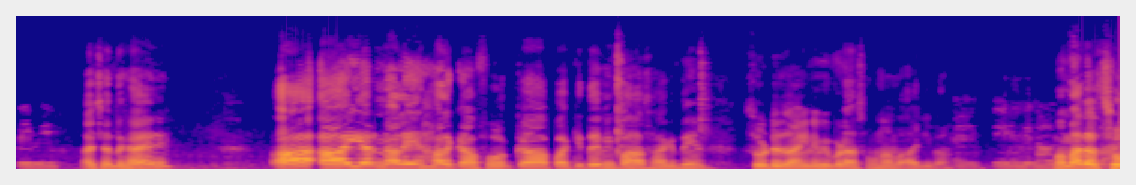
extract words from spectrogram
ਤੇ ਵੀ। ਅੱਛਾ ਦਿਖਾਇਆ ਜੀ? ਆ ਆ ਯਾਰ ਨਾਲੇ ਹਲਕਾ ਫੁਲਕਾ ਆਪਾਂ ਕਿਤੇ ਵੀ ਪਾ ਸਕਦੇ ਆ ਸੋ ਡਿਜ਼ਾਈਨ ਵੀ ਬੜਾ ਸੋਹਣਾ ਵਾਹ ਜੀ ਵਾਹ ਇਹ- ਇਹਦੇ ਨਾਲ ਮਮਾ ਦੱਸੋ।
